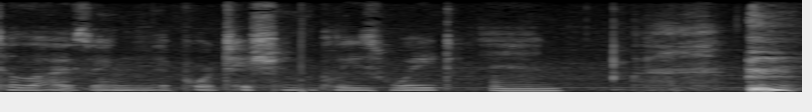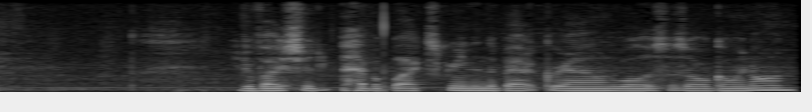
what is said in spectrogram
Initializing the partition. Please wait and your device should have a black screen in the background while this is all going on.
